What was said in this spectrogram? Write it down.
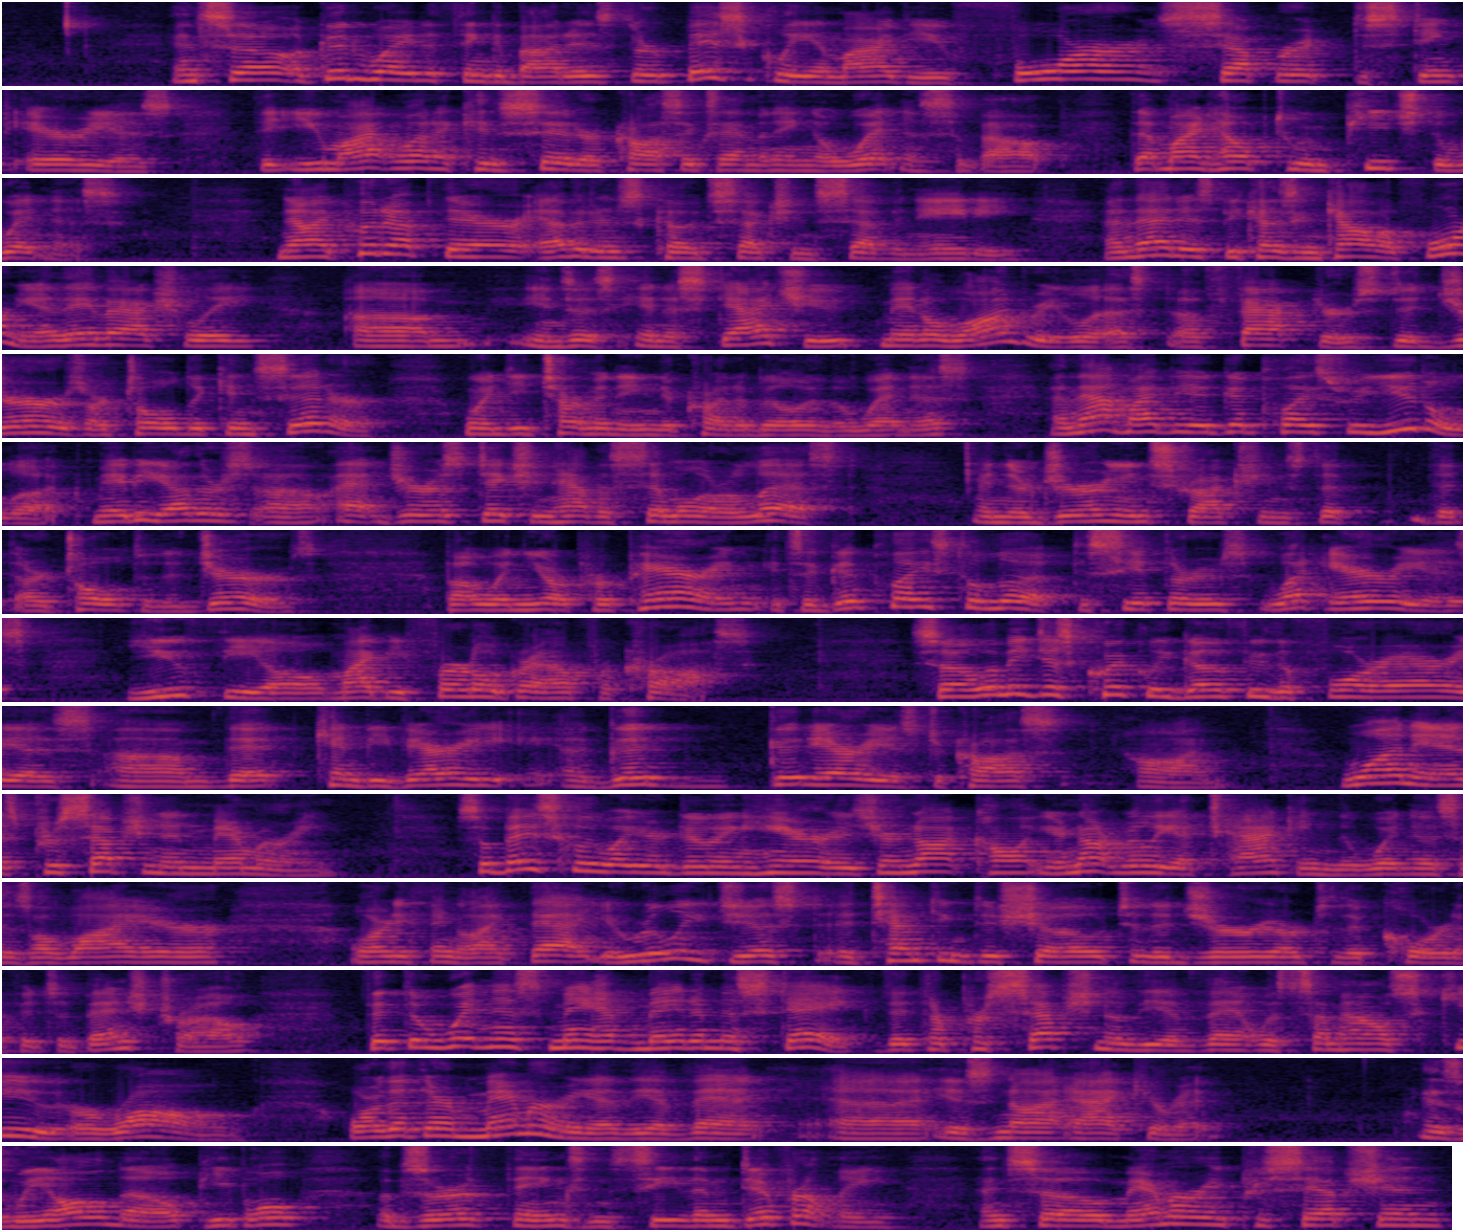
And so a good way to think about it is there are basically in my view four separate distinct areas that you might want to consider cross-examining a witness about that might help to impeach the witness. Now I put up there evidence code section 780 and that is because in California they've actually um, in, this, in a statute made a laundry list of factors that jurors are told to consider when determining the credibility of the witness and that might be a good place for you to look. Maybe others uh, at jurisdiction have a similar list in their jury instructions that, that are told to the jurors. But when you're preparing, it's a good place to look to see if there's what areas you feel might be fertile ground for cross. So let me just quickly go through the four areas um, that can be very uh, good, good areas to cross on. One is perception and memory. So basically what you're doing here is you're not calling, you're not really attacking the witness as a liar or anything like that. You're really just attempting to show to the jury or to the court if it's a bench trial that the witness may have made a mistake, that their perception of the event was somehow skewed or wrong, or that their memory of the event uh, is not accurate. As we all know, people observe things and see them differently. And so memory perception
